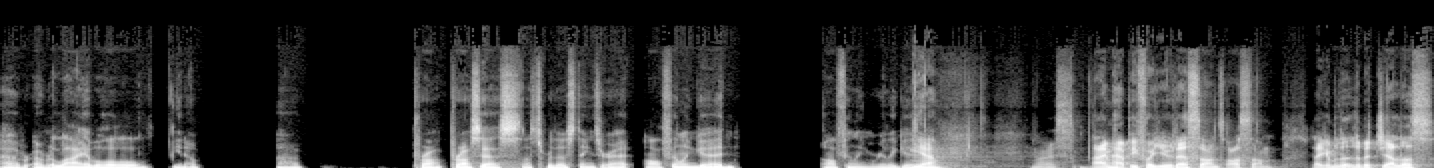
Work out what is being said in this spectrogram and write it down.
a, a reliable, you know, uh, pro- process. That's where those things are at. All feeling good. All feeling really good. Yeah. Nice. I'm happy for you. That sounds awesome. Like I'm a little bit jealous.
